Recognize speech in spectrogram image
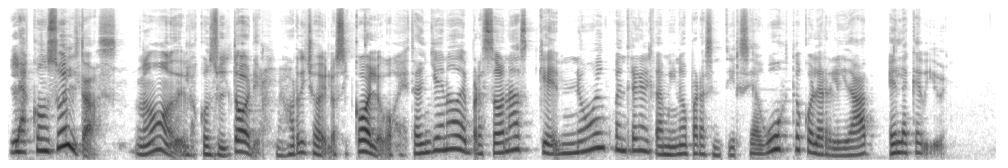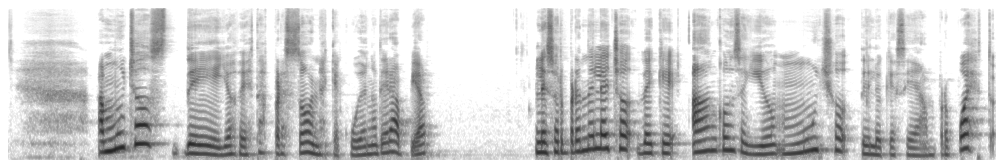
Las consultas, ¿no? De los consultorios, mejor dicho, de los psicólogos, están llenos de personas que no encuentran el camino para sentirse a gusto con la realidad en la que viven. A muchos de ellos, de estas personas que acuden a terapia, les sorprende el hecho de que han conseguido mucho de lo que se han propuesto.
